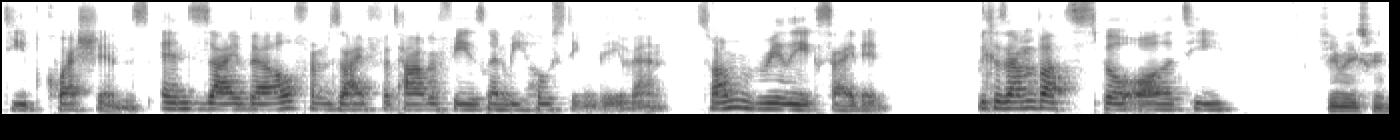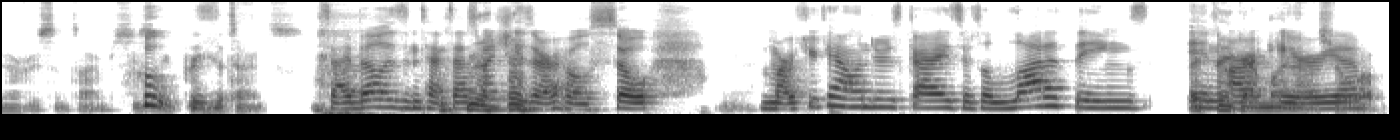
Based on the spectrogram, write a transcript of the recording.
deep questions. And Zybel from Zy Photography is going to be hosting the event, so I'm really excited because I'm about to spill all the tea. She makes me nervous sometimes. She's Who like pretty is- intense. Zybel is intense. That's why she's our host. So mark your calendars, guys. There's a lot of things in our might not show area. up.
